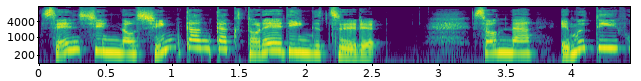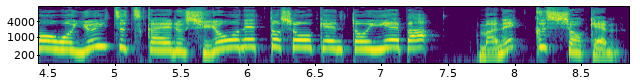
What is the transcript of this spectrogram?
先進の新感覚トレーディングツール。そんな MT4 を唯一使える主要ネット証券といえば、マネックス証券。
